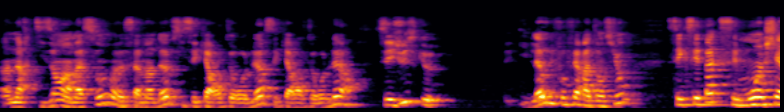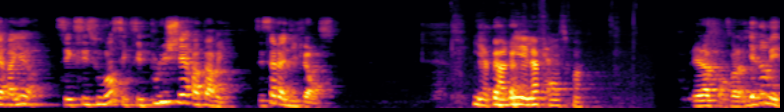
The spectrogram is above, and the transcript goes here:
un, artisan, un maçon, euh, sa main d'œuvre, si c'est 40 euros de l'heure, c'est 40 euros de l'heure. C'est juste que là où il faut faire attention, c'est que c'est pas que c'est moins cher ailleurs, c'est que c'est souvent c'est que c'est plus cher à Paris. C'est ça la différence. Il y a Paris et la France, quoi et la France. Voilà. Il y a, non, mais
